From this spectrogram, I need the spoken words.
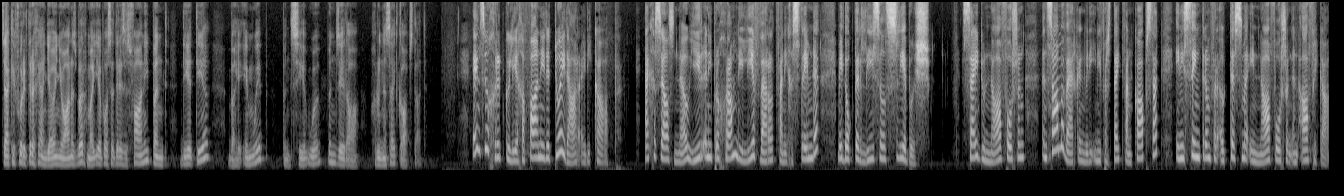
Jackie, voor ek teruggaan jou in Johannesburg, my e-posadres is fanie.dt@mweb.co.za, Groenesuid Kaapstad. En so groet kollega Fanie de Tooi daar uit die Kaap. Ek gesels nou hier in die program Die Leefwêreld van die Gestremde met Dr. Liesel Sleebush. Sy doen navorsing in samewerking met die Universiteit van Kaapstad en die Sentrum vir Autisme en Navorsing in Afrika.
